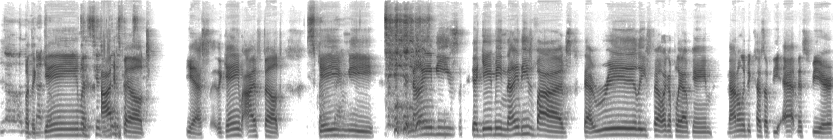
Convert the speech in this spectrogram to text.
No, no but the game Cause, cause I felt, yes, the game I felt gave me 90s. It gave me 90s vibes that really felt like a playoff game. Not only because of the atmosphere,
